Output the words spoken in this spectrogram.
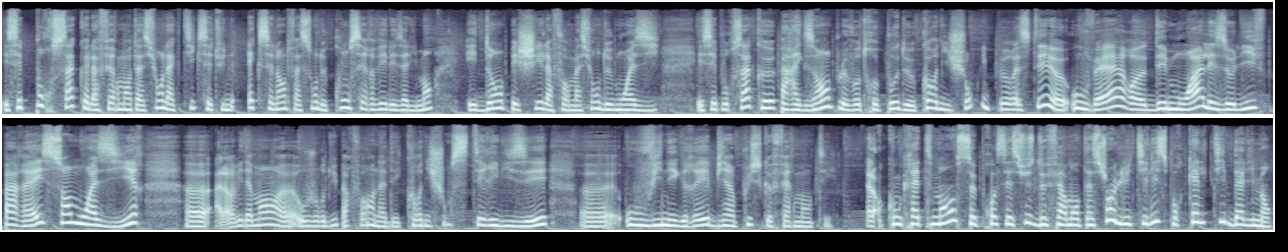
Et c'est pour ça que la fermentation lactique, c'est une excellente façon de conserver les aliments et d'empêcher la formation de moisies. Et c'est pour ça que, par exemple, votre pot de cornichon, il peut rester euh, ouvert euh, des mois, les olives, pareil, sans moisir. Euh, alors évidemment, aujourd'hui, parfois, on a des cornichons stérilisés ou vinaigrés bien plus que fermentés. Alors concrètement, ce processus de fermentation, il l'utilise pour quel type d'aliments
